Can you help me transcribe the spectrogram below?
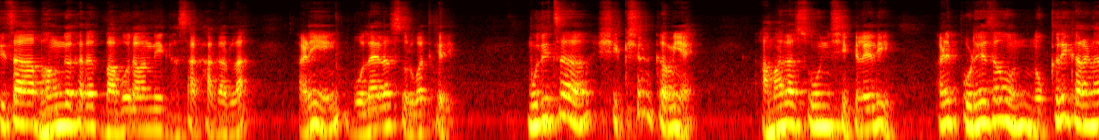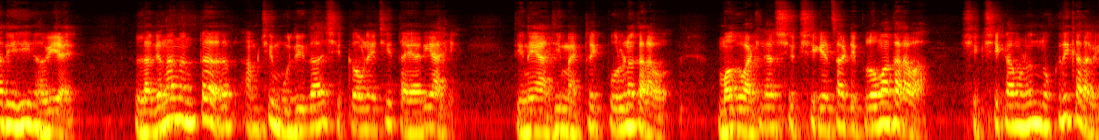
तिचा भंग करत बाबूरावांनी घसा खागरला. आणि बोलायला सुरुवात केली. मुलीचं शिक्षण कमी आहे. आम्हाला सून शिकलेली आणि पुढे जाऊन नोकरी करणारीही हवी आहे. लग्नानंतर आमची मुलीला शिकवण्याची तयारी आहे. तिने आधी मॅट्रिक पूर्ण करावं. मग वाटल्यास शिक्षिकेचा डिप्लोमा करावा. शिक्षिका म्हणून नोकरी करावी.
